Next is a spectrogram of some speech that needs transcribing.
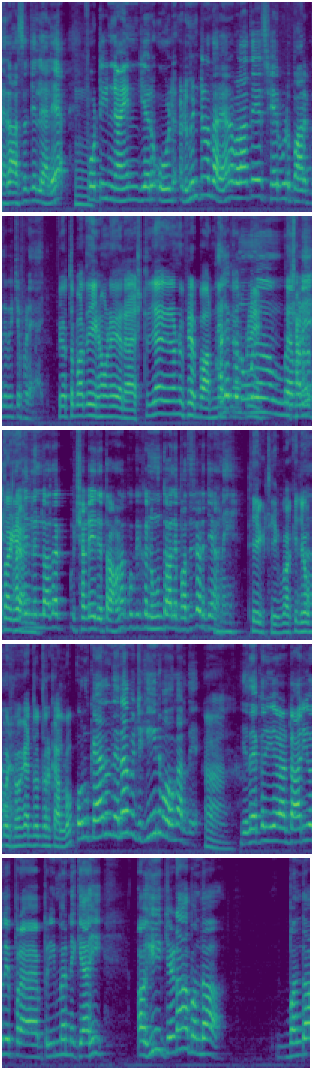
ਹਿਰਾਸਤ 'ਚ ਲੈ ਲਿਆ। ਹੂੰ। 49 ਈਅਰ 올ਡ ਐਡਮਿੰਟਨ ਦਾ ਰਹਿਣ ਵਾਲਾ ਤੇ ਸ਼ੇਰਵੁੱਡ ਪਾਰਕ ਦੇ ਵਿੱਚ ਫੜਿਆ ਜੀ। ਫਿਰ ਉਸ ਤੋਂ ਬਾਅਦ ਇਹ ਹੁਣ ਅਰੈਸਟ ਜਾਂ ਇਹਨਾਂ ਨੂੰ ਫਿਰ ਬਾਹਰ ਨਹੀਂ ਹਲੇ ਕਾਨੂੰਨ ਛੱਡ ਦਿੱਤਾ ਗਿਆ ਹਲੇ ਮੈਨੂੰ ਲੱਗਦਾ ਛੱਡੇ ਦਿੱਤਾ ਹੋਣਾ ਕਿਉਂਕਿ ਕਾਨੂੰਨ ਤਾਂ ਹਲੇ ਪਤਝੜ 'ਚ ਆਣੇ ਆ। ਠੀਕ ਠੀਕ ਬਾਕੀ ਜੋ ਕੁਝ ਹੋ। ਗਿਆ ਉੱਧਰ ਕਰ ਲਓ। ਉਹਨੂੰ ਕਹਿ ਦਿੰਦੇ ਨਾ ਵੀ ਯਕੀਨ ਬਹੁਤ ਕਰਦੇ ਆ। ਹਾਂ। ਜਿਹਦਾ ਕਿ ਅੰਟਾਰੀਓ ਦੇ ਪ੍ਰੀਮੀਅਰ ਨੇ ਕਿਹਾ ਸੀ ਅਹੀਂ ਜਿਹੜਾ ਬੰਦਾ ਬੰਦਾ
